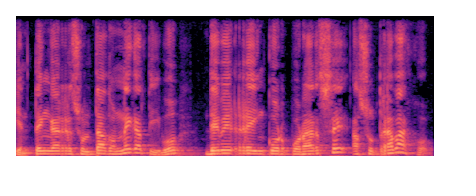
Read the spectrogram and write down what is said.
Quien tenga resultado negativo debe reincorporarse a su trabajo.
